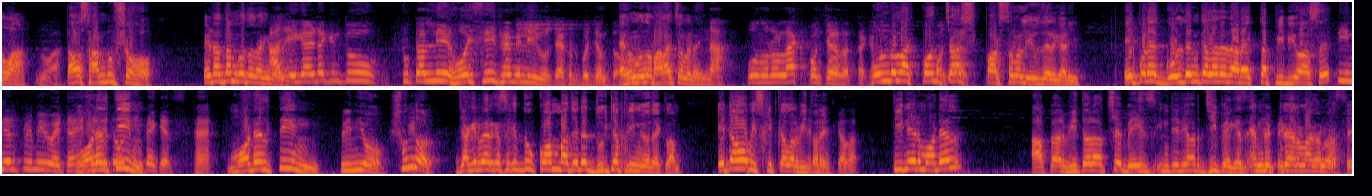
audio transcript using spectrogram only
নোয়া। নোয়া। তাও সানরুফ সহ। এটার দাম কত ভাই? এই গাড়িটা কিন্তু টোটালি হয়েছেই ফ্যামিলি ইউজ এখন পর্যন্ত। এখন পর্যন্ত ভাড়া চলে নাই? না পনেরো লাখ পঞ্চাশ হাজার টাকা। পনেরো লাখ পঞ্চাশ পার্সোনাল ইউজের গাড়ি। এরপরে গোল্ডেন কালারের আর একটা প্রিভিও আছে। তিনের প্রিমিয়াম এটা Model তিন? প্যাকেজ হ্যাঁ। মডেল তিন প্রিমিও সুন্দর। জাকির ভাইয়ের কাছে কিন্তু কম বাজেটে দুইটা প্রিমিও দেখলাম। এটাও বিস্কিট কালার ভিতরে। কালার। তিনের মডেল আপনার ভিতরে হচ্ছে beige interior G package embedded player লাগানো আছে।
